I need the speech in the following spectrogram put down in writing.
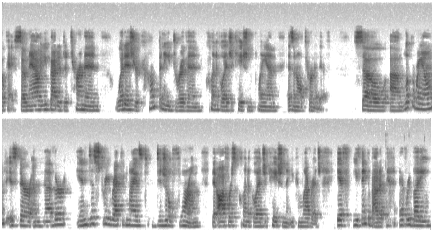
Okay, so now you've got to determine what is your company driven clinical education plan as an alternative. So um, look around. Is there another industry recognized digital forum that offers clinical education that you can leverage? If you think about it, everybody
